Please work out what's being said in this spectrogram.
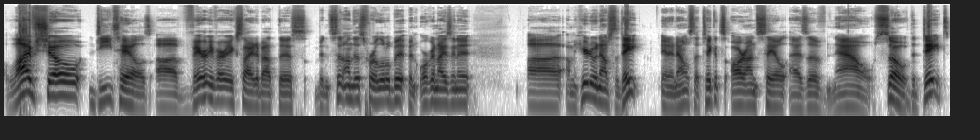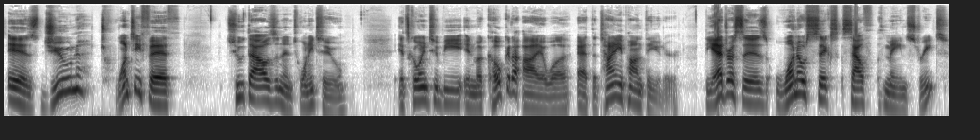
live show details. Uh, very very excited about this. Been sitting on this for a little bit. Been organizing it. Uh, I'm here to announce the date and announce that tickets are on sale as of now. So the date is June 25th, 2022. It's going to be in Maquoketa, Iowa at the Tiny Pond Theater. The address is 106 South Main Street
